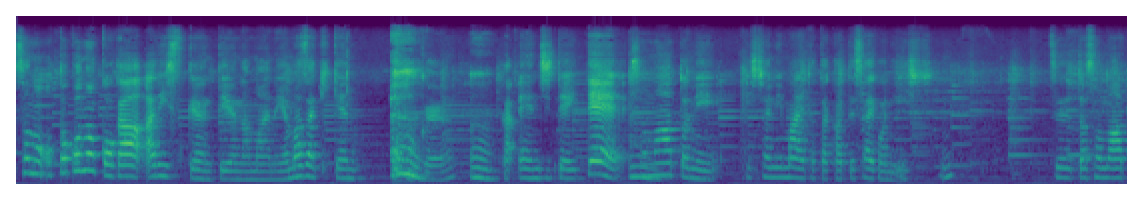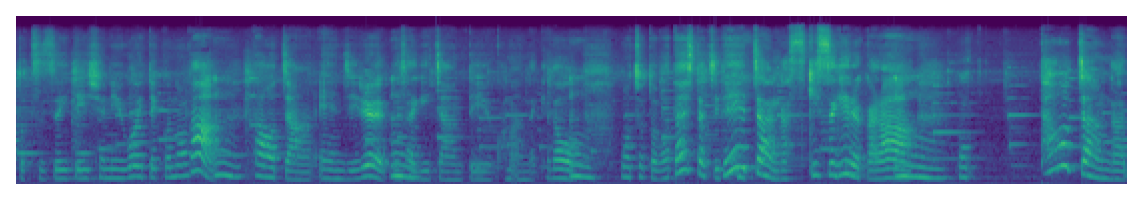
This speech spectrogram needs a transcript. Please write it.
その男の子がアリスくんっていう名前の山崎賢人くんうん。が演じていて、うん。その後に一緒に前戦って最後に一ずっとその後続いて一緒に動いていくのが、うん。タオちゃん演じるうさぎちゃんっていう子なんだけど、うん。もうちょっと私たちれいちゃんが好きすぎるから、うん。タオちゃんが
